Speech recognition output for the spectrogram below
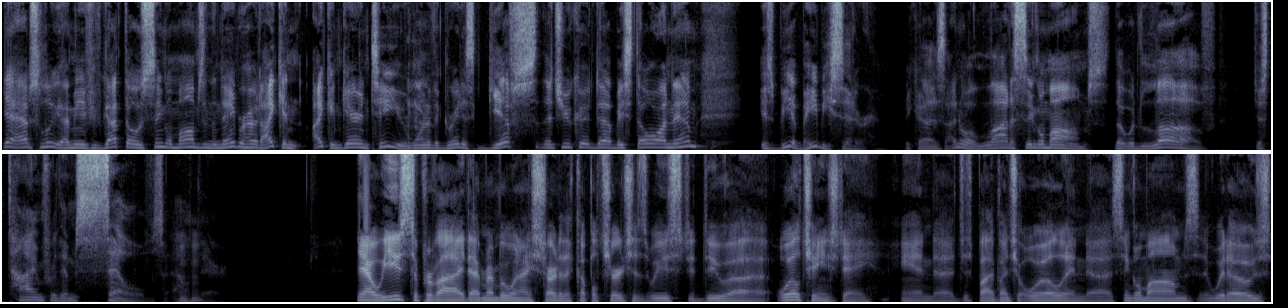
Yeah, absolutely. I mean, if you've got those single moms in the neighborhood, I can I can guarantee you one of the greatest gifts that you could uh, bestow on them is be a babysitter because I know a lot of single moms that would love just time for themselves out Mm-hmm. there. Yeah, we used to provide. I remember when I started a couple churches, we used to do a oil change day and uh, just buy a bunch of oil and uh, single moms, widows,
